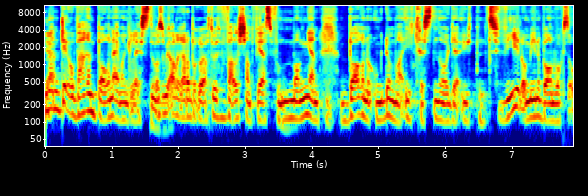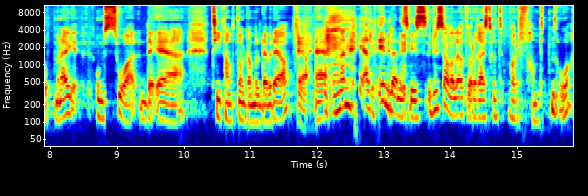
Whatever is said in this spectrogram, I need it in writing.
Men det å være en barneevangelist, og som vi allerede har berørt, er et velkjent fjes for mange barn og ungdommer i Kristen-Norge, uten tvil. Og mine barn vokser opp med deg, om så det er 10-15 år gamle DVD-er. Ja. Eh, Men helt innledningsvis, du sa vel at du hadde reist rundt Var det 15 år?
